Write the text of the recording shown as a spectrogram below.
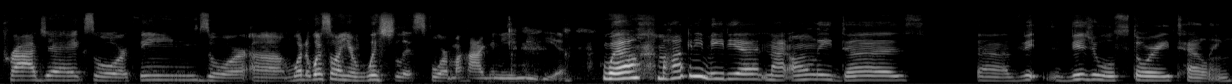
projects or themes or um, what, what's on your wish list for Mahogany Media? Well, Mahogany Media not only does uh, vi- visual storytelling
